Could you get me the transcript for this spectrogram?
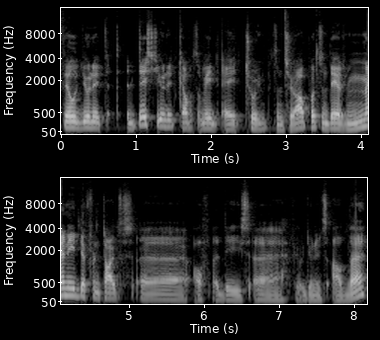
field unit. This unit comes with a two inputs and two outputs and there's many different types uh, of these uh, field units out there.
